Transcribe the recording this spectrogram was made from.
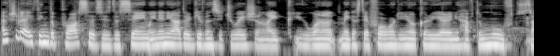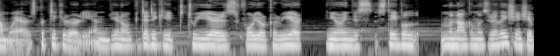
Actually, I think the process is the same in any other given situation. Like you want to make a step forward in your career and you have to move somewhere particularly and, you know, dedicate two years for your career and you're in this stable monogamous relationship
